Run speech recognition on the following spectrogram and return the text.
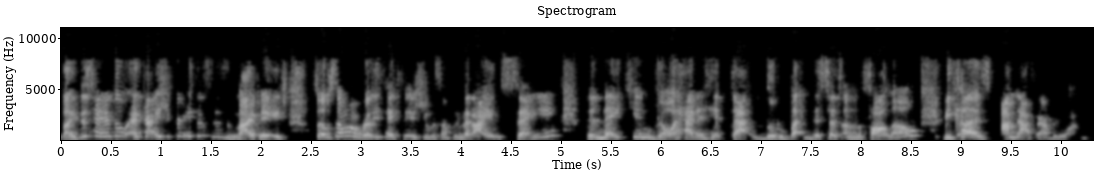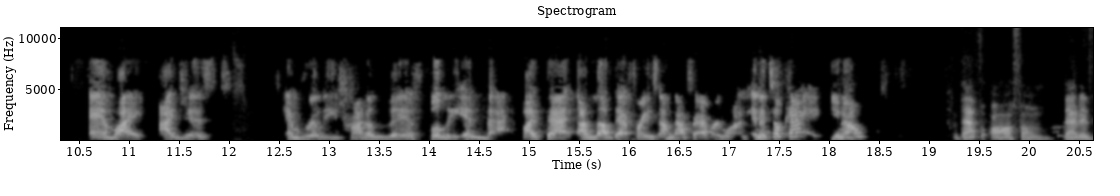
Like this handle at Kaisha Creates, this is my page. So if someone really takes the issue with something that I am saying, then they can go ahead and hit that little button that says unfollow because I'm not for everyone. And like I just am really trying to live fully in that. Like that, I love that phrase. I'm not for everyone. And it's okay, you know? That's awesome. That is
